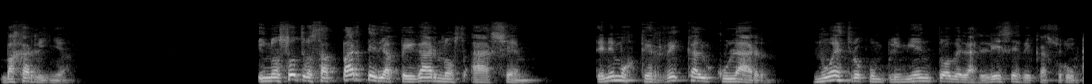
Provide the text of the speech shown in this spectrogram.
bajar línea. Y nosotros, aparte de apegarnos a Hashem, tenemos que recalcular nuestro cumplimiento de las leyes de Kashrut.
